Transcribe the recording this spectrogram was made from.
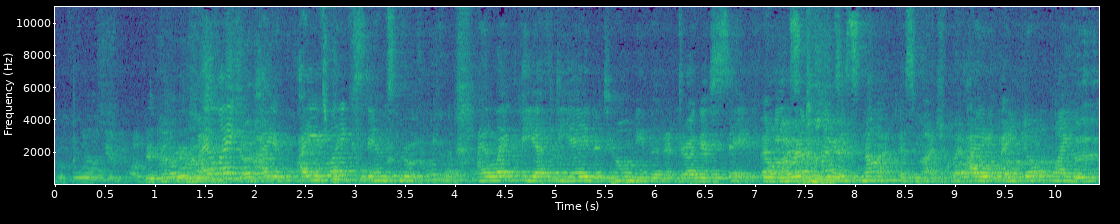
before it's... Because I like, I, I like stamps of approval. I like the FDA to tell me that a drug is safe. I No, mean, sometimes understand. it's not as much, but I, I don't like this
